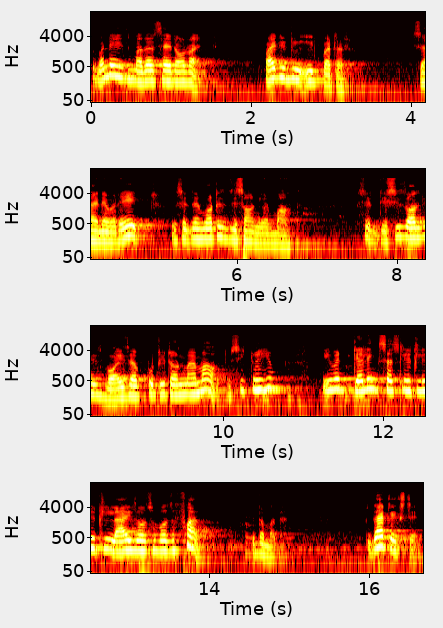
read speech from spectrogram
So one day his mother said, All right, why did you eat butter? He said, I never ate. He said, Then what is this on your mouth? Said, This is all these boys have put it on my mouth. You see, to him, even telling such little, little lies also was a fun with the mother. To that extent.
